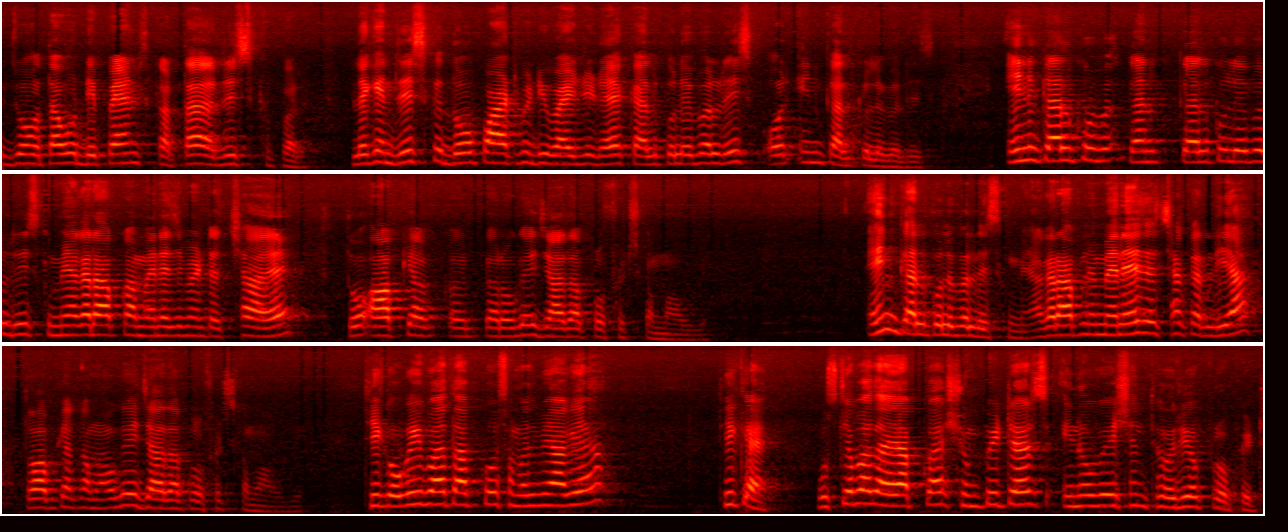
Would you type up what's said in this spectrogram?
जो होता है वो डिपेंड्स करता है रिस्क पर। लेकिन रिस्क दो पार्ट में डिवाइडेड है कैलकुलेबल रिस्क और इनकैलकुलेबल रिस्क इन कैलकुलेबल रिस्क में अगर आपका मैनेजमेंट अच्छा है तो आप क्या करोगे? ज़्यादा प्रॉफिट्स कमाओगे। इन कैलकुलेबल रिस्क में अगर आपने मैनेज अच्छा कर लिया तो आप क्या कमाओगे? ज़्यादा प्रॉफिट्स कमाओगे। ठीक हो गई बात आपको? समझ में आ गया? ठीक है। उसके बाद आया आपका Schumpeter's innovation theory of profit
